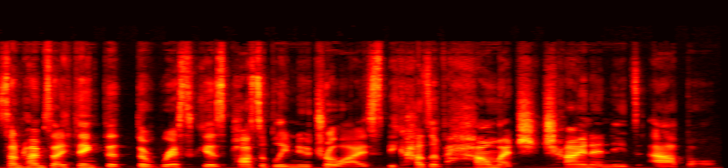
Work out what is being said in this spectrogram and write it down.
Sometimes I think that the risk is possibly neutralized because of how much China needs Apple.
